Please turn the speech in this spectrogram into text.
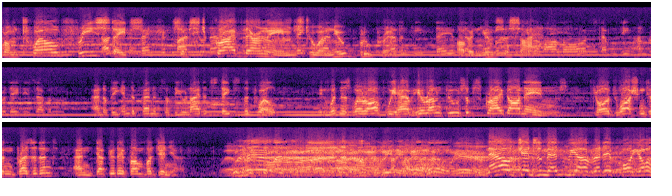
from 12 free states subscribed their names to a new blueprint of a new society. our Lord, 1787, and of the independence of the United States the 12th, in witness whereof we have hereunto subscribed our names, George Washington, President, and Deputy from Virginia. Now, gentlemen, we are ready for your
